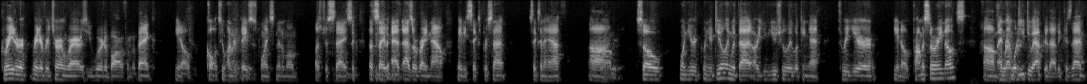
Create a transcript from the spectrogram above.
greater rate of return, whereas you were to borrow from a bank, you know, call it 200 basis points minimum. Let's just say, let's say as, as of right now, maybe six percent, six and a half. Um, so when you're when you're dealing with that, are you usually looking at three year, you know, promissory notes. Um, and then what do you do after that? Because then,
